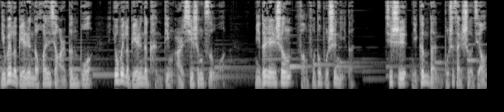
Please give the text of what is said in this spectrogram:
你为了别人的欢笑而奔波。”又为了别人的肯定而牺牲自我，你的人生仿佛都不是你的。其实你根本不是在社交，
